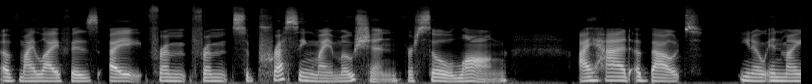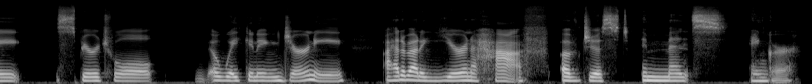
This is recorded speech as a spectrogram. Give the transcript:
of my life is I from from suppressing my emotion for so long. I had about you know in my spiritual awakening journey, I had about a year and a half of just immense anger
